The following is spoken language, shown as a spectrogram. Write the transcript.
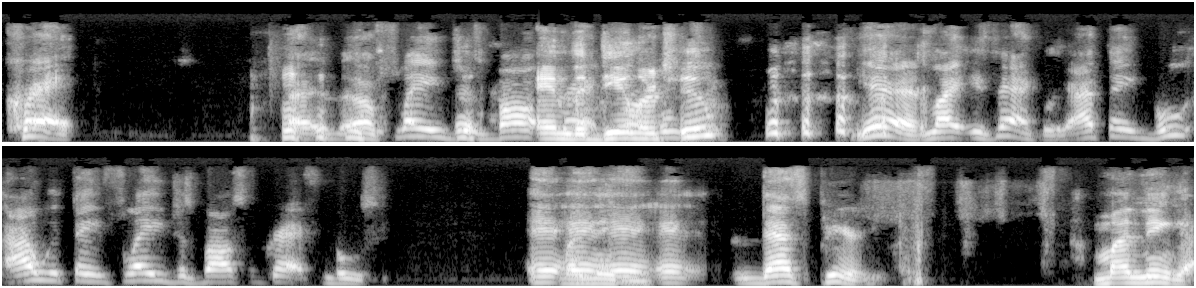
crack uh, uh, Flav just bought And the dealer too? Yeah, like exactly. I think Bo- I would think Flav just bought some crack from Boosie, and, and, and, and that's period. My nigga,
